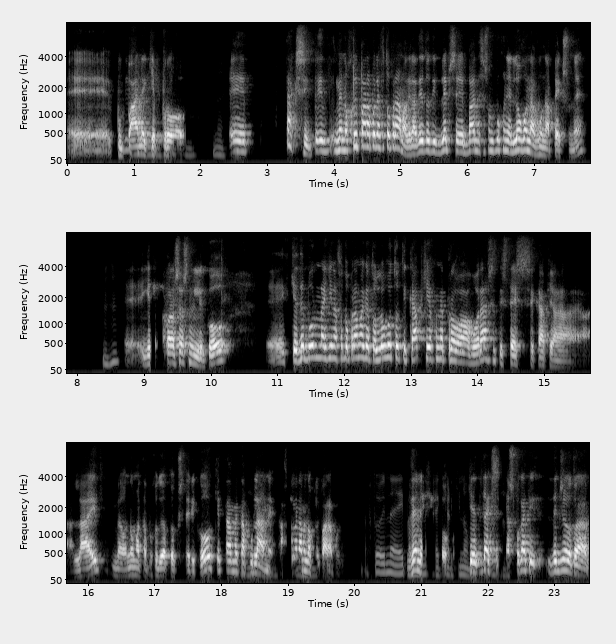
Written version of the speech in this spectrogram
Mm-hmm. Ε, που πάνε και προ. Ναι. Ε, εντάξει, ε, με ενοχλεί πάρα πολύ αυτό το πράγμα. Δηλαδή το ότι βλέπεις μπάντες που έχουν λόγο να βγουν να παίξουν. Mm-hmm. Ε, γιατί θα παρουσιάσουν υλικό ε, και δεν μπορεί να γίνει αυτό το πράγμα για το λόγο ότι κάποιοι έχουν προαγοράσει τις θέσεις σε κάποια live με ονόματα που έχουν από το εξωτερικό και τα μεταπουλάνε. Αυτό με ενοχλεί πάρα πολύ. Αυτό είναι, είπα, δεν έχει Και εντάξει, να σου πω κάτι, δεν ξέρω τώρα.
